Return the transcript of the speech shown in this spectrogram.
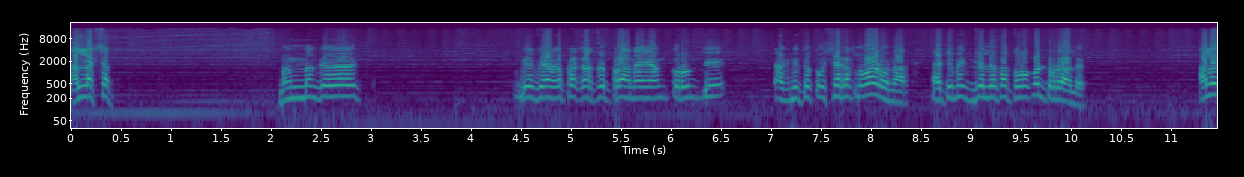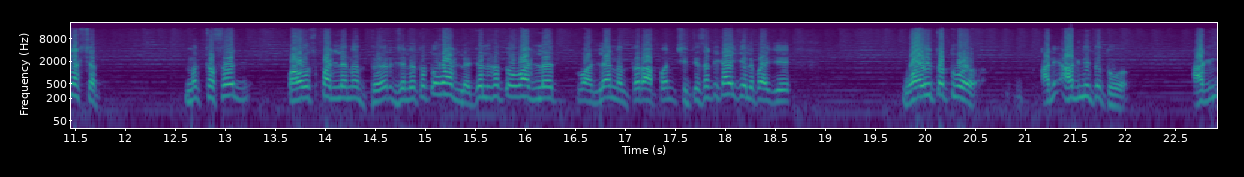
आलं लक्षात? मग मग वेगवेगळ्या प्रकारचं प्राणायाम करून ते अग्नितत्व शरीरातलं वाढवणार ॲटॅमिक जलचा थोडं कंट्रोल आलं. आलं लक्षात? मग तसं पाऊस पडल्यानंतर जलतत्व वाढलं. जलतत्व वाढलं वाढल्यानंतर आपण शेतीसाठी काय केलं पाहिजे? वायुतत्व आणि अग्नितत्व. अग्नि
